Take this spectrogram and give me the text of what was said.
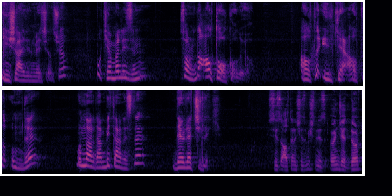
inşa edilmeye çalışıyor. Bu Kemalizm sonunda altı ok oluyor. Altı ilke, altı umde. Bunlardan bir tanesi de devletçilik. Siz altını çizmiştiniz. Önce dört,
